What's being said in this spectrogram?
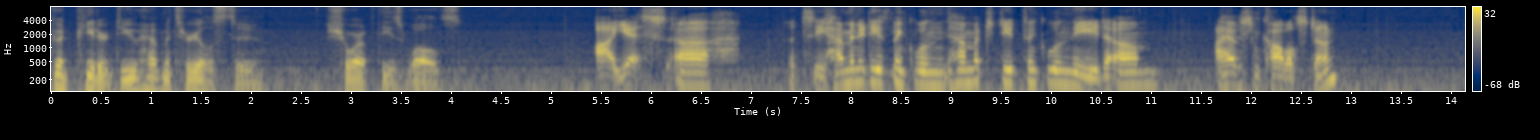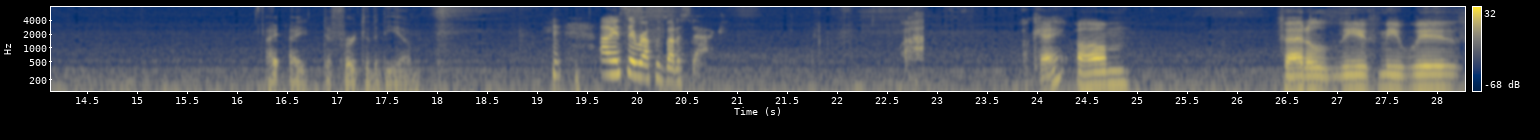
good Peter, do you have materials to shore up these walls. Ah, yes. Uh, let's see. How many do you think we'll? How much do you think we'll need? Um, I have some cobblestone. I, I defer to the DM. I'm gonna say roughly about a stack. Okay. Um, that'll leave me with.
